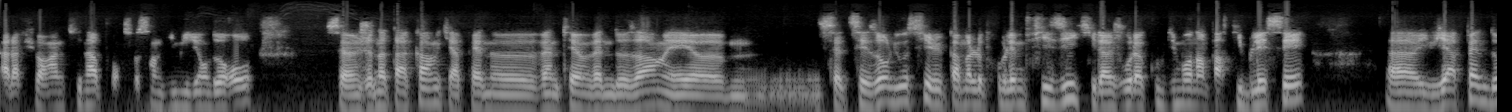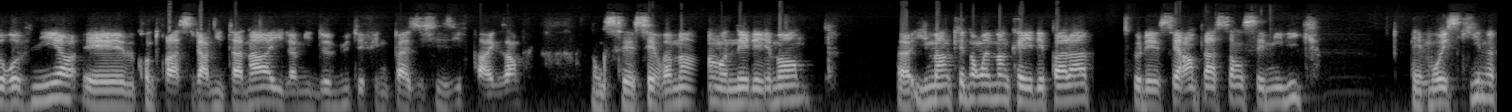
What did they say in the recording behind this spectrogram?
à la Fiorentina pour 70 millions d'euros. C'est un jeune attaquant qui a à peine 21-22 ans et cette saison, lui aussi, il a eu pas mal de problèmes physiques. Il a joué la Coupe du Monde en partie blessé. Euh, il vient à peine de revenir et contre la Salernitana, il a mis deux buts et fait une passe décisive, par exemple. Donc c'est vraiment un élément. Euh, il manque énormément quand il n'est pas là, parce que les, ses remplaçants, c'est Milik et Moeskin,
